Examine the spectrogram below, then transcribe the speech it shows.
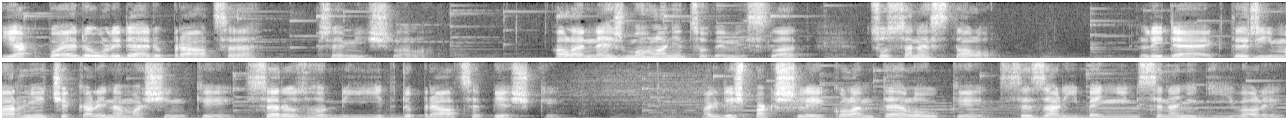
Jak pojedou lidé do práce, přemýšlela. Ale než mohla něco vymyslet, co se nestalo? Lidé, kteří marně čekali na mašinky, se rozhodli jít do práce pěšky. A když pak šli kolem té louky, se zalíbením se na ní dívali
